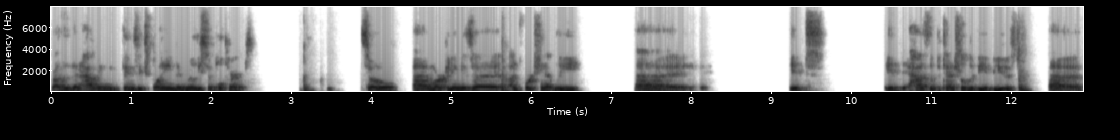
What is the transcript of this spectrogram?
rather than having things explained in really simple terms. So uh, marketing is a unfortunately uh, it it has the potential to be abused. Uh,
